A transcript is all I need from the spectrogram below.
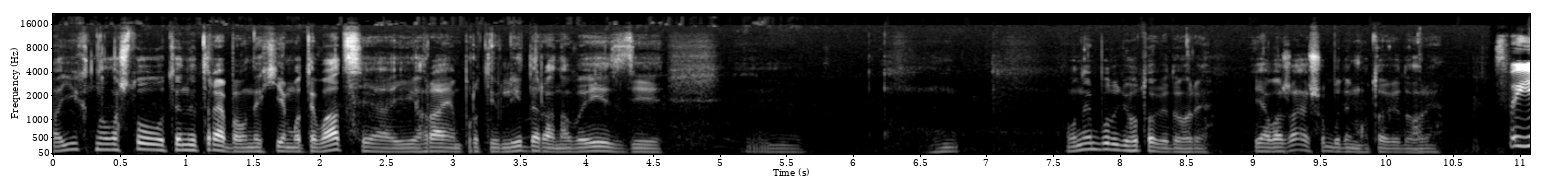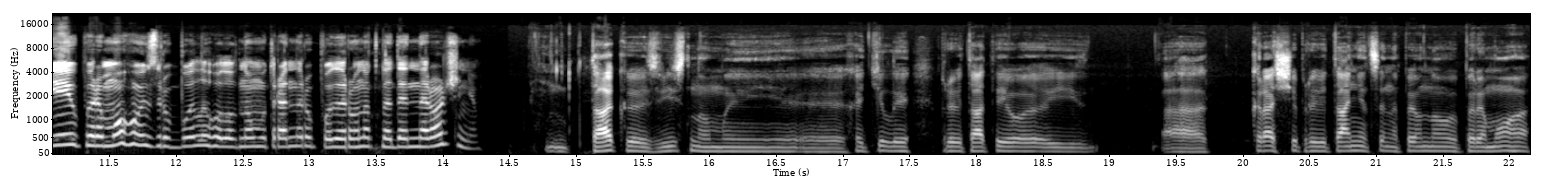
А їх налаштовувати не треба. У них є мотивація і граємо проти лідера на виїзді. Вони будуть готові до гри. Я вважаю, що будемо готові до гри. Своєю перемогою зробили головному тренеру подарунок на день народження. Так, е, звісно, ми е, хотіли привітати його. І, а краще привітання це, напевно, перемога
